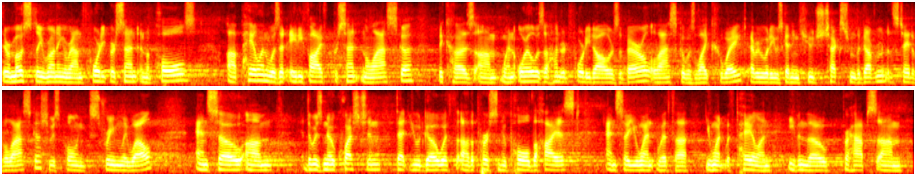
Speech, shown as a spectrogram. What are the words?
They were mostly running around 40% in the polls. Uh, Palin was at 85% in Alaska because um, when oil was $140 a barrel, Alaska was like Kuwait. Everybody was getting huge checks from the government of the state of Alaska. She was polling extremely well. And so um, there was no question that you would go with uh, the person who polled the highest. And so you went with, uh, you went with Palin, even though perhaps um,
